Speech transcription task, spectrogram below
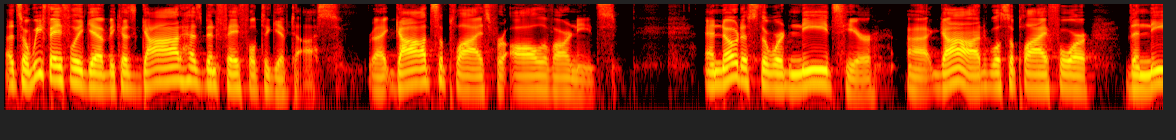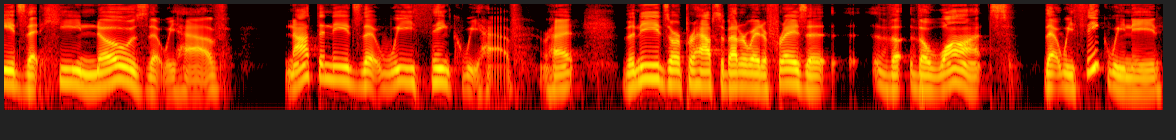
And so we faithfully give because God has been faithful to give to us, right? God supplies for all of our needs. And notice the word needs here uh, God will supply for the needs that He knows that we have, not the needs that we think we have, right? The needs, or perhaps a better way to phrase it, the, the wants that we think we need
